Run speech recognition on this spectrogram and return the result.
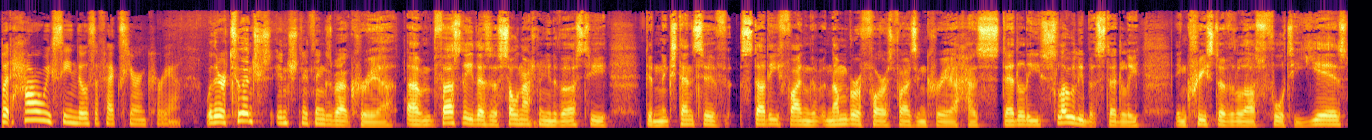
But how are we seeing those effects here in Korea? Well, there are two inter- interesting things about Korea. Um, firstly, there's a Seoul National University did an extensive study finding that the number of forest fires in Korea has steadily, slowly but steadily, increased over the last 40 years,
